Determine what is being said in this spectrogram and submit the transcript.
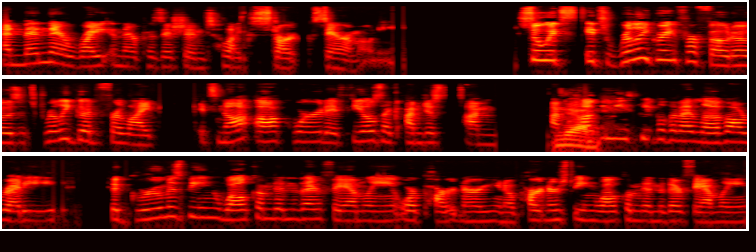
and then they're right in their position to like start ceremony. So it's it's really great for photos. It's really good for like it's not awkward. It feels like I'm just I'm I'm yeah. hugging these people that I love already. The groom is being welcomed into their family or partner, you know, partners being welcomed into their family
